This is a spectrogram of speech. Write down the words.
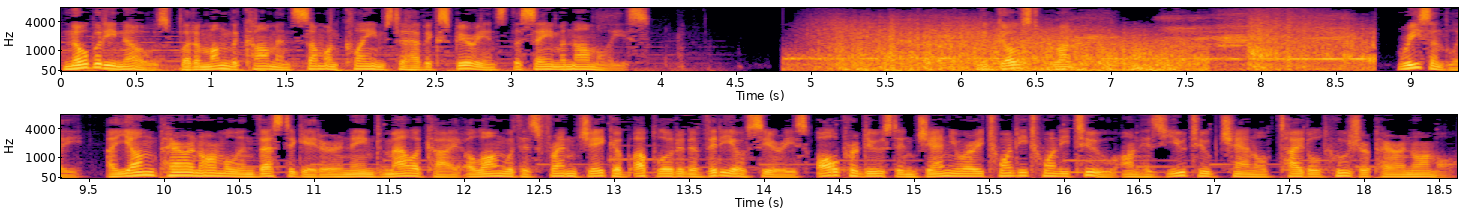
Nobody knows but among the comments someone claims to have experienced the same anomalies. The Ghost Runner Recently, a young paranormal investigator named Malachi along with his friend Jacob uploaded a video series all produced in January 2022 on his YouTube channel titled Hoosier Paranormal.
